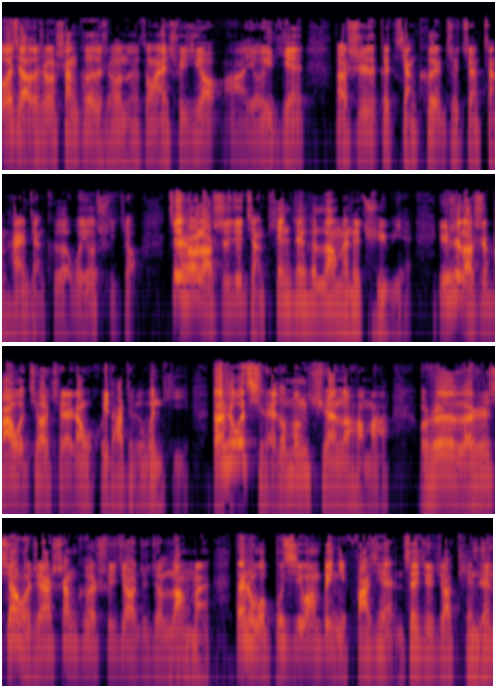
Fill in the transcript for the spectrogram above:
我小的时候上课的时候呢，总爱睡觉啊。有一天，老师搁讲课就讲讲台上讲课，我又睡觉。这时候老师就讲天真和浪漫的区别。于是老师把我叫起来，让我回答这个问题。当时我起来都蒙圈了，好吗？我说老师，像我这样上课睡觉就叫浪漫，但是我不希望被你发现，这就叫天真。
